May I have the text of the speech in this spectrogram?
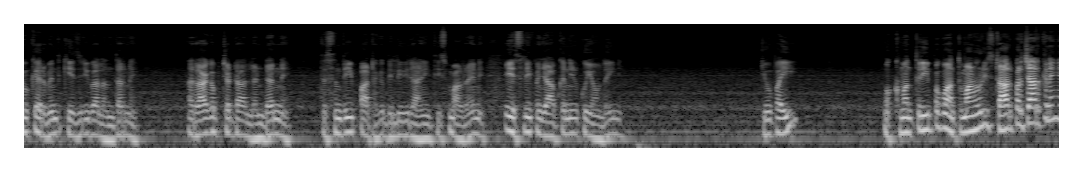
ਕਿਉਂਕਿ ਅਰਵਿੰਦ ਕੇਜਰੀਵਾਲ ਅੰਦਰ ਨੇ, ਰਾਘਵ ਚੱਡਾ ਲੰਡਨ ਨੇ ਤੇ ਸੰਦੀਪ ਪਾਠਕ ਦਿੱਲੀ ਦੀ ਰਾਜਨੀਤੀ ਸੰਭਾਲ ਰਹੇ ਨੇ। ਇਸ ਲਈ ਪੰਜਾਬ ਕੰਨੀ ਨੂੰ ਕੋਈ ਆਉਂਦਾ ਹੀ ਨਹੀਂ। ਕਿਉਂ ਭਾਈ? ਮੁੱਖ ਮੰਤਰੀ ਭਗਵੰਤ ਮਾਨ ਹੋਰੀ ਸਟਾਰ ਪ੍ਰਚਾਰਕ ਨੇ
